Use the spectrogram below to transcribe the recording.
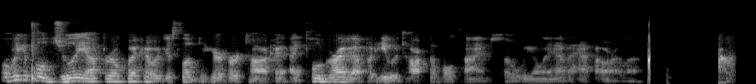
Well, if we could pull Julie up real quick, I would just love to hear her talk. I, I pulled Greg up, but he would talk the whole time, so we only have a half hour left.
